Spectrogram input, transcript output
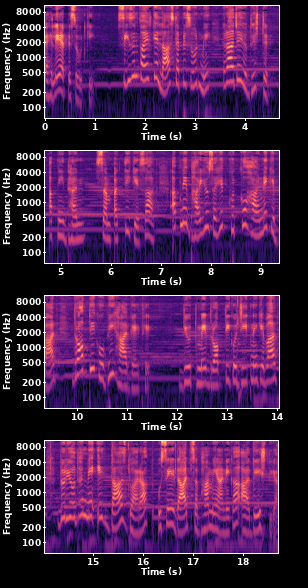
पहले एपिसोड की। सीज़न फाइव के लास्ट एपिसोड में राजा युधिष्ठिर अपनी धन, संपत्ति के साथ अपने भाइयों सहित खुद को हारने के बाद द्रौपदी को भी हार गए थे। द्युत में द्रौपदी को जीतने के बाद दुर्योधन ने एक दास द्वारा उसे राजसभा में आने का आदेश दिया,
